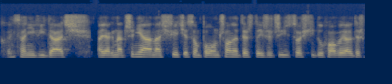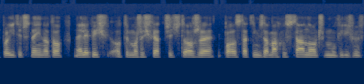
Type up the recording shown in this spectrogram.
końca nie widać, a jak naczynia na świecie są połączone też tej rzeczywistości duchowej, ale też politycznej, no to najlepiej o tym może świadczyć to, że po ostatnim zamachu stanu, o czym mówiliśmy w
